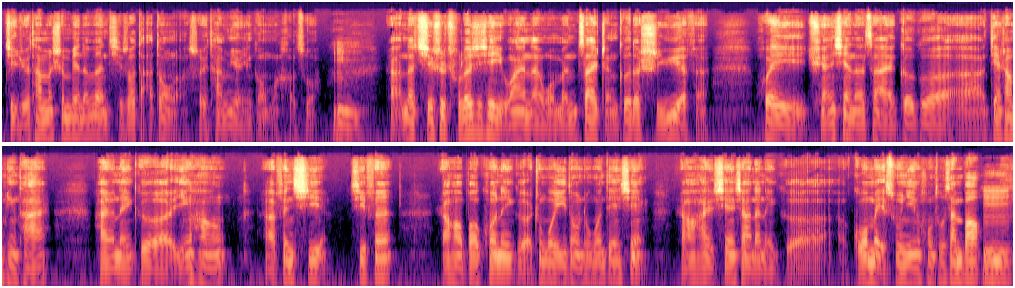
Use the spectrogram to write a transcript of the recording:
解决他们身边的问题所打动了，所以他们愿意跟我们合作。嗯啊，那其实除了这些以外呢，我们在整个的十一月份会全线的在各个呃电商平台，还有那个银行啊、呃分期积分，然后包括那个中国移动、中国电信，然后还有线下的那个国美、苏宁、宏图三包嗯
